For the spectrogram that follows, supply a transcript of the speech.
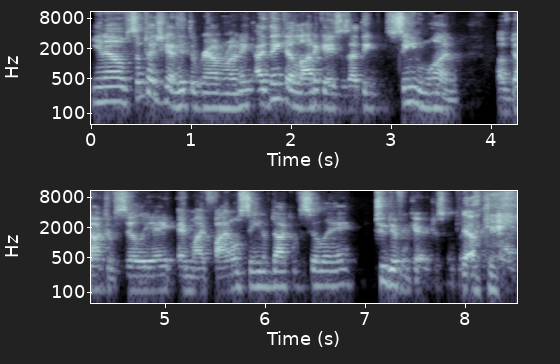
you know, sometimes you got to hit the ground running. I think in a lot of cases, I think scene one of Dr. Facilier and my final scene of Dr. Facilier, two different characters. Completely. okay,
